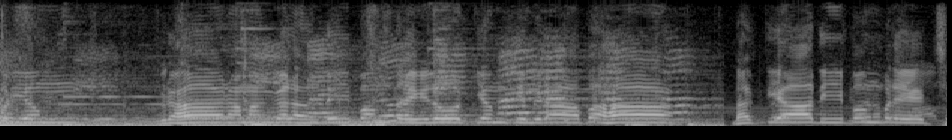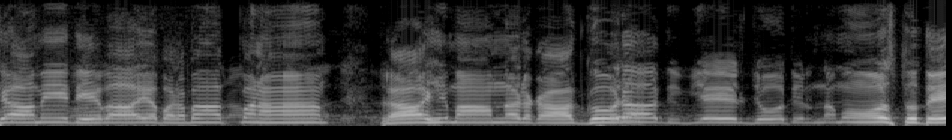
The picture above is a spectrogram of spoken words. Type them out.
प्रियं गृहाणमङ्गलं दीपं त्रैलोक्यं तिमिरापः भक्त्या दीपं देवाय परमात्मना त्राहि माँ नरकाद्घोरा दिव्यैर्ज्योतिर्नमोऽस्तु ते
